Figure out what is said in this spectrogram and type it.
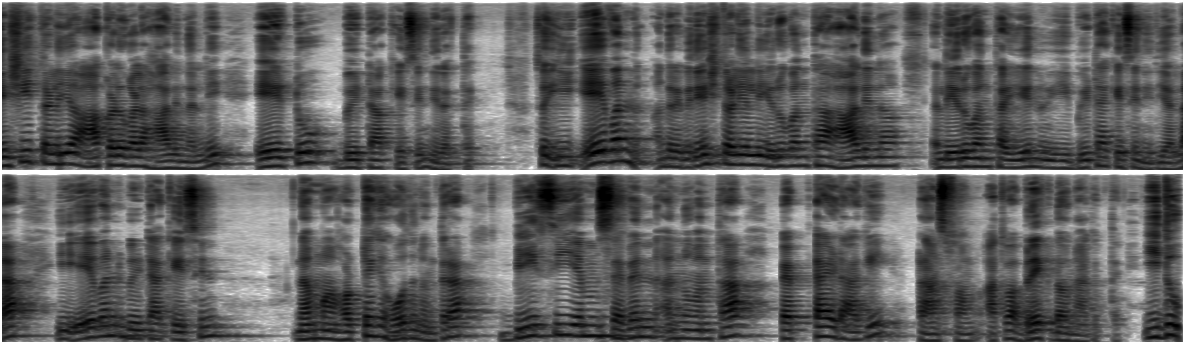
ದೇಶಿ ತಳಿಯ ಆಕಳುಗಳ ಹಾಲಿನಲ್ಲಿ ಎ ಟು ಬೀಟಾ ಕೇಸಿನ್ ಇರುತ್ತೆ. ಸೊ ಈ ಎ ಒನ್ ಅಂದರೆ ವಿದೇಶಿ ತಳಿಯಲ್ಲಿ ಇರುವಂಥ ಹಾಲಿನ, ಅಲ್ಲಿ ಇರುವಂಥ ಏನು ಈ ಬೀಟಾ ಕೇಸಿನ್ ಇದೆಯಲ್ಲ, ಈ ಎ ಒನ್ ಬೀಟಾ ಕೇಸಿನ್ ನಮ್ಮ ಹೊಟ್ಟೆಗೆ ಹೋದ ನಂತರ ಬಿ ಸಿ ಎಂ ಸೆವೆನ್ ಅನ್ನುವಂಥ ಪೆಪ್ಟೈಡ್ ಆಗಿ ಟ್ರಾನ್ಸ್ಫಾರ್ಮ್ ಅಥವಾ ಬ್ರೇಕ್ ಡೌನ್ ಆಗುತ್ತೆ. ಇದು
